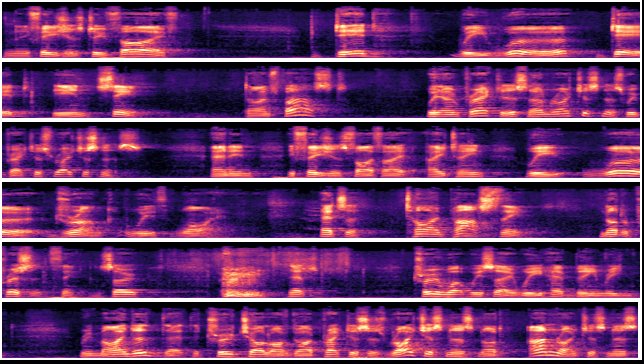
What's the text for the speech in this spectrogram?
In Ephesians 2 5, Dead, we were dead in sin. Times past. We don't practice unrighteousness, we practice righteousness. And in Ephesians 5:18, we were drunk with wine. That's a time past thing, not a present thing. And so that's true what we say. We have been re- reminded that the true child of God practices righteousness, not unrighteousness.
